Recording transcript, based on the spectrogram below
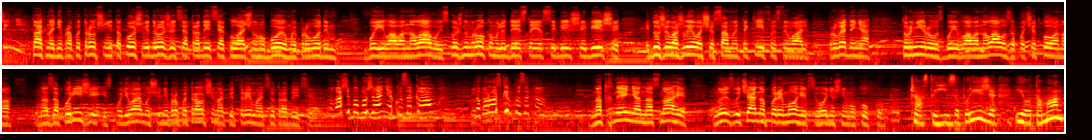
чи ні? Так, на Дніпропетровщині також відроджується традиція кулачного бою. Ми проводимо бої лава на лаву, і з кожним роком людей стає все більше і більше. І дуже важливо, що саме такий фестиваль проведення турніру з боїв лава на лаву започатковано на Запоріжжі. І сподіваємося, що Дніпропетровщина підтримає цю традицію. Ну, Ваші побажання козакам, запорозьким козакам. Натхнення, наснаги, ну і звичайно перемоги в сьогоднішньому кубку. Частий гість Запоріжжя і отаман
